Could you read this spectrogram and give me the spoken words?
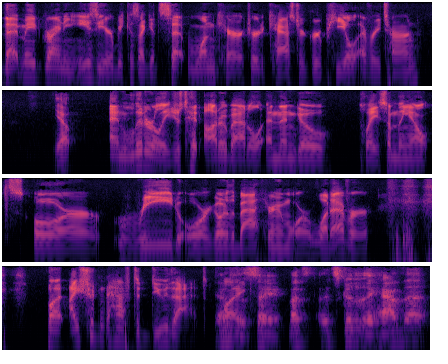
That made grinding easier because I could set one character to cast or group heal every turn, Yep. and literally just hit auto battle and then go play something else or read or go to the bathroom or whatever. but I shouldn't have to do that. I was like say that's it's good that they have that,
